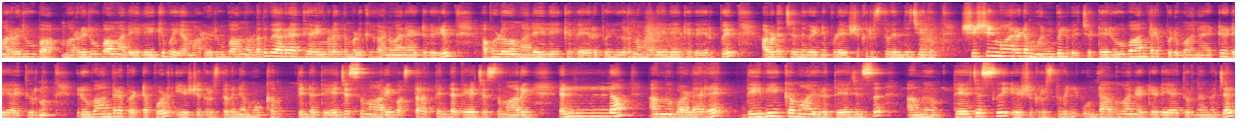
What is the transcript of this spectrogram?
മറുരൂപ മറുരൂപ മലയിലേക്ക് പോയി. ആ മറുരൂപ എന്നുള്ളത് വേറെ അധ്യായങ്ങളിൽ നമ്മൾക്ക് കാണുവാനായിട്ട് കഴിയും. അപ്പോൾ ആ മലയിലേക്ക് കയറിപ്പോയി ഉയർന്ന മലയിലേക്ക് കയറിപ്പോയി. അവിടെ ചെന്ന് കഴിഞ്ഞപ്പോൾ യേശുക്രിസ്തു എന്ത് ചെയ്തു? ശിഷ്യന്മാരുടെ മുൻപിൽ വെച്ചിട്ട് രൂപാന്തരപ്പെടുവാനായിട്ട് ഇടയായിത്തീർന്നു രൂപാന്തരപ്പെട്ടപ്പോൾ യേശുക്രിസ്തുവിന്റെ മുഖത്തിന്റെ തേജസ് മാറി വസ്ത്രത്തിന്റെ തേജസ് മാറി. എല്ലാം അങ്ങ് വളരെ ദൈവീകമായൊരു തേജസ് അങ്ങ് തേജസ് യേശുക്രിസ്തുവിൽ ഉണ്ടാകുവാനായിട്ട് ഇടയായിത്തീർന്നു എന്ന് വെച്ചാൽ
